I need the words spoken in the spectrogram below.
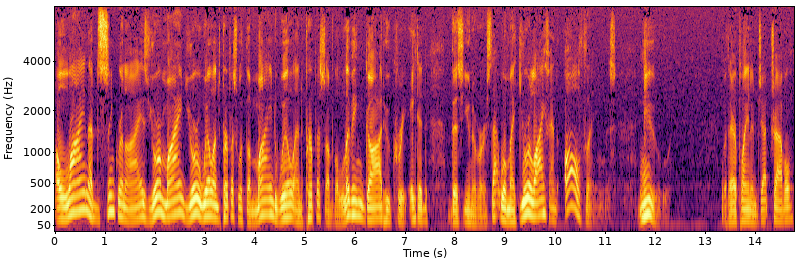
align and synchronize your mind, your will, and purpose with the mind, will, and purpose of the living God who created this universe. That will make your life and all things new. With airplane and jet travel,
